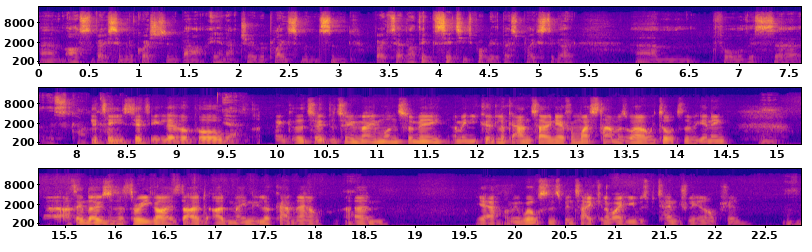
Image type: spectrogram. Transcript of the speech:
um, asked a very similar question about Iheanacho replacements, and both said I think City's probably the best place to go um, for this uh, this kind of City, City, Liverpool. Yeah. I think are the two the two main ones for me. I mean, you could look at Antonio from West Ham as well. We talked at the beginning. Mm. I think those are the three guys that I'd, I'd mainly look at now. Um, yeah, I mean Wilson's been taken away. He was potentially an option. Mm-hmm.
